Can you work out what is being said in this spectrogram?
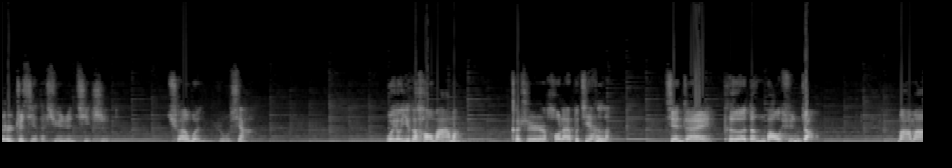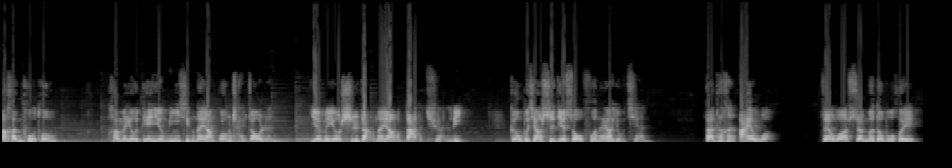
儿子写的寻人启事，全文如下：我有一个好妈妈。可是后来不见了，现在特登报寻找。妈妈很普通，她没有电影明星那样光彩照人，也没有市长那样大的权力，更不像世界首富那样有钱。但她很爱我，在我什么都不会，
